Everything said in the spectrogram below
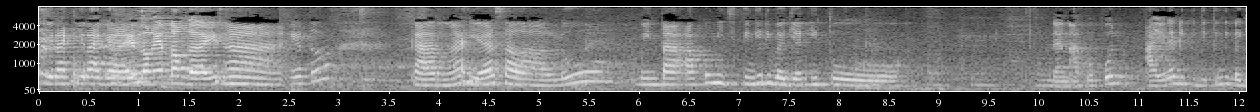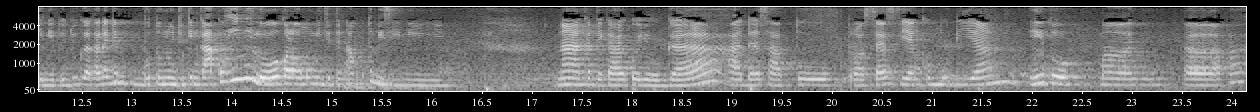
kira-kira guys Entong-entong guys. Nah, itu karena dia selalu minta aku mijitin dia di bagian itu. Dan aku pun akhirnya dipijitin di bagian itu juga karena dia butuh nunjukin ke aku ini loh kalau mau mijitin aku tuh di sini. Nah, ketika aku yoga ada satu proses yang kemudian itu men- eh, apa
